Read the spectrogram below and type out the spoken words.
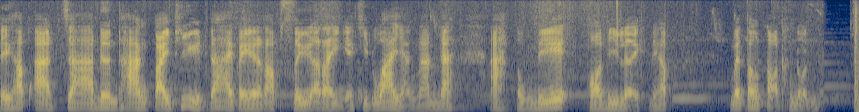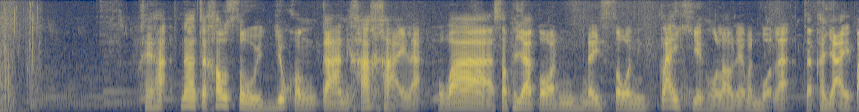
นะครับอาจจะเดินทางไปที่อื่นได้ไปรับซื้ออะไรอย่างเงี้ยคิดว่าอย่างนั้นนะอะตรงนี้พอดีเลยนะครับไม่ต้องต่อถนน โอเคฮะ น่าจะเข้าสู่ยุคของการค้าขายแล้วเพราะว่าทรัพยากรในโซนใกล้เคียงของเราเนี่ยมันหมดแล้วจะขยายไป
